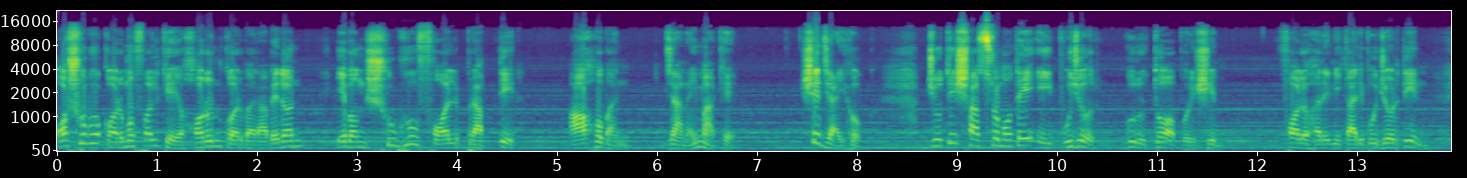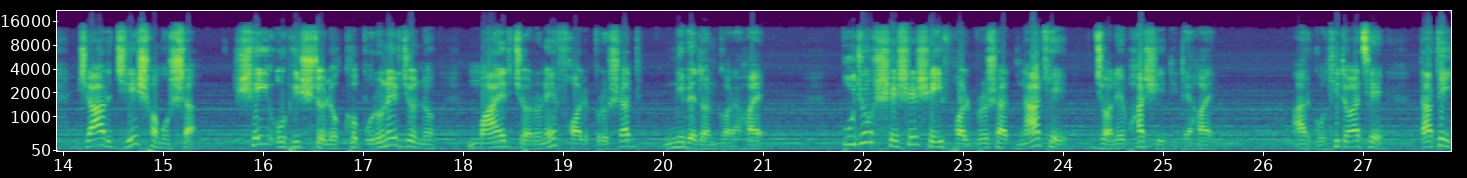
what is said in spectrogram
অশুভ কর্মফলকে হরণ করবার আবেদন এবং শুভ ফল প্রাপ্তির আহ্বান জানাই মাকে। সে যাই হোক, জ্যোতিষশাস্ত্র মতে এই পুজোর গুরুত্ব অপরিসীম। ফলহারিণী কালী পুজোর দিন যার যে সমস্যা সেই অভীষ্ট লক্ষ্য পূরণের জন্য মায়ের চরণে ফল প্রসাদ নিবেদন করা হয়। পুজোর শেষে সেই ফল প্রসাদ না খেয়ে জলে ভাসিয়ে দিতে হয়। আর কথিত আছে, তাতেই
